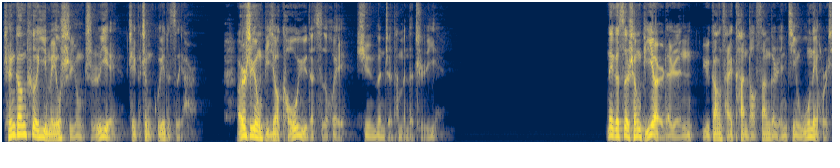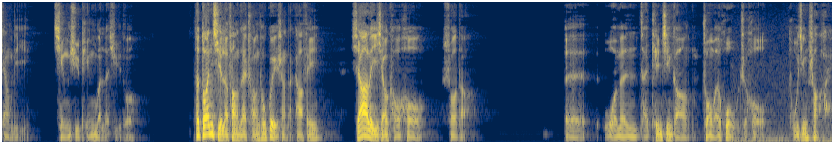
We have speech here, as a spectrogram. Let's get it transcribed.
陈刚特意没有使用“职业”这个正规的字眼而是用比较口语的词汇询问着他们的职业。那个自称比尔的人与刚才看到三个人进屋那会儿相比，情绪平稳了许多。他端起了放在床头柜上的咖啡，呷了一小口后说道：“呃，我们在天津港装完货物之后，途经上海，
